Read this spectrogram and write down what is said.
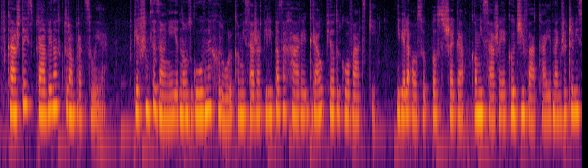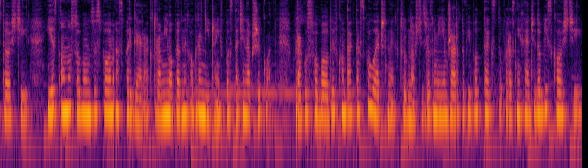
w każdej sprawie, nad którą pracuje. W pierwszym sezonie jedną z głównych ról komisarza Filipa Zachary grał Piotr Głowacki – Niewiele osób postrzega komisarza jako dziwaka, jednak w rzeczywistości jest on osobą z zespołem Aspergera, która mimo pewnych ograniczeń w postaci przykład braku swobody w kontaktach społecznych, trudności z rozumieniem żartów i podtekstów oraz niechęci do bliskości,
